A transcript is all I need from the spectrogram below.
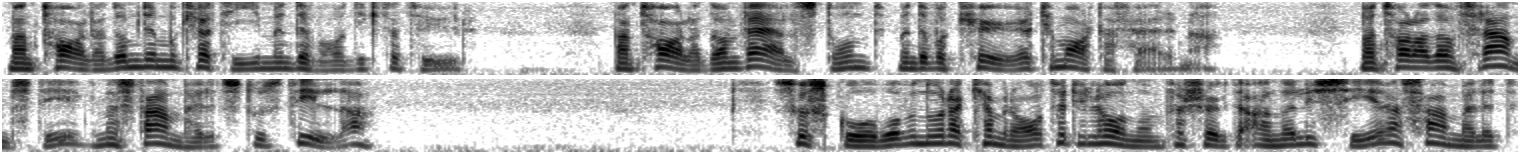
Man talade om demokrati men det var diktatur. Man talade om välstånd men det var köer till mataffärerna. Man talade om framsteg men samhället stod stilla. Så Skobov och några kamrater till honom försökte analysera samhället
